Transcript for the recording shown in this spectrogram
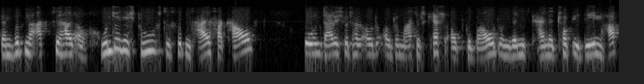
dann wird eine Aktie halt auch runtergestuft, es wird ein Teil verkauft und dadurch wird halt automatisch Cash aufgebaut. Und wenn ich keine Top-Ideen habe,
